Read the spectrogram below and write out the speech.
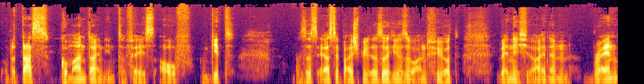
oder das Command-Line-Interface auf Git. Also das erste Beispiel, das er hier so anführt, wenn ich einen Branch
